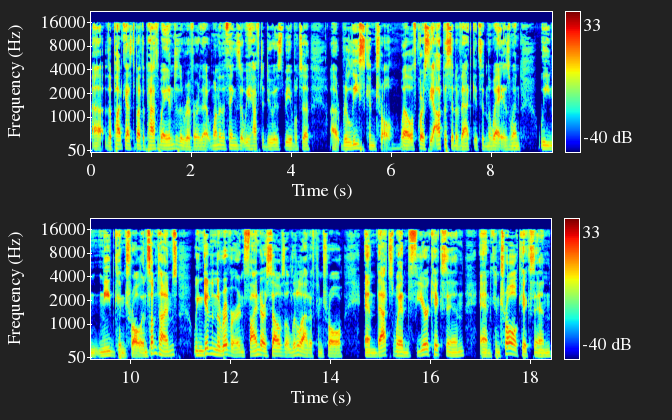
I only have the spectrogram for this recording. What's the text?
uh, the podcast about the pathway into the river that one of the things that we have to do is to be able to uh, release control. Well, of course, the opposite of that gets in the way is when we need control. And sometimes we can get in the river and find ourselves a little out of control. And that's when fear kicks in and control kicks in.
